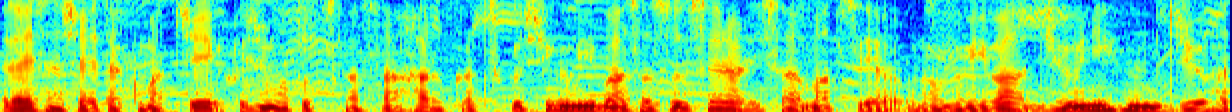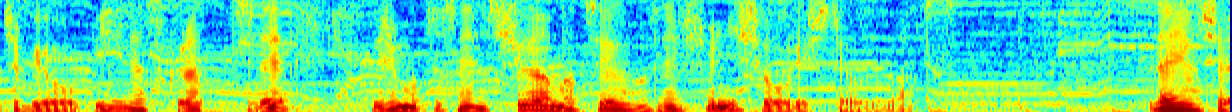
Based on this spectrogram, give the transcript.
第3試合タッグマッチ、藤本司、はるかつくし組 VS セラリサ、松谷宇野組は12分18秒ビーナスクラッチで藤本選手が松谷宇野選手に勝利しております。第4試合、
